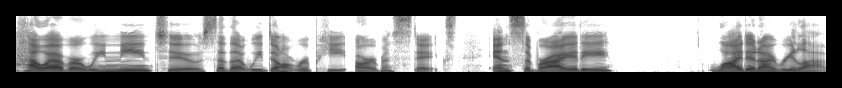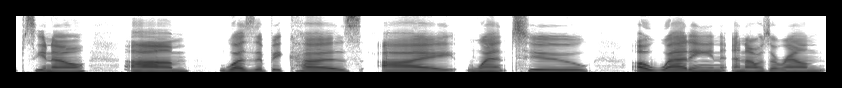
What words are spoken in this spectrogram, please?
however we need to so that we don't repeat our mistakes. In sobriety, why did I relapse? You know, um, was it because I went to a wedding and I was around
